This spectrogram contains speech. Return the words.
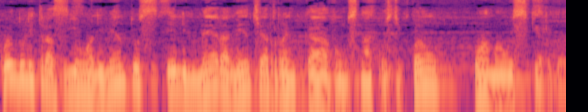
Quando lhe traziam alimentos, ele meramente arrancava uns nacos de pão com a mão esquerda.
